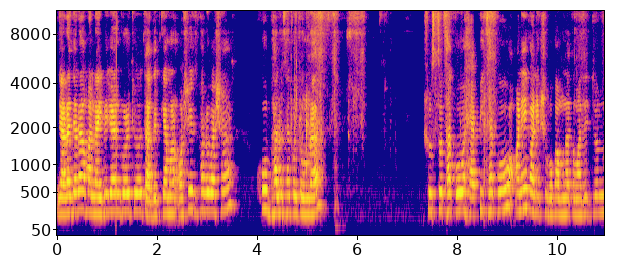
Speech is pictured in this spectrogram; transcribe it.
যারা যারা আমার লাইভে জয়েন করেছ, তাদেরকে আমার অশেষ ভালোবাসা। খুব ভালো থাকো তোমরা। সুস্থ থাকো হ্যাপি থাকো। অনেক অনেক শুভকামনা তোমাদের জন্য।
